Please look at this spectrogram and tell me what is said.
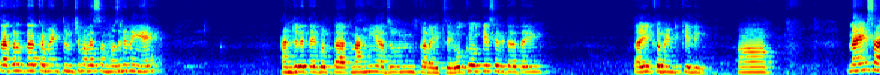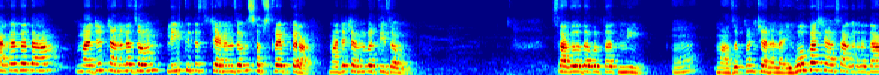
सागर दादा कमेंट तुमची मला समजली नाही आहे अंजलीताई बोलतात नाही अजून करायचंय. ओके ओके सविताताई. ताई कमेंट केली. नाही सागर दादा माझ्या चॅनलला जाऊन प्लीज तिथं चॅनल जाऊन सबस्क्राईब करा. माझ्या चॅनलवरती जाऊन. सागर दादा बोलतात मी माझं पण चॅनल आहे. हो का शा- सागर दादा?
